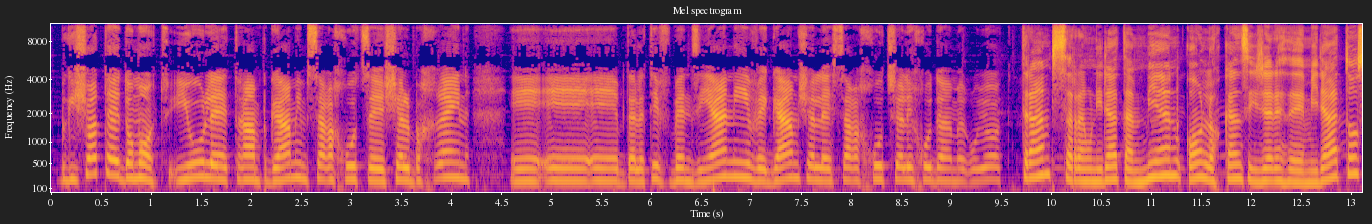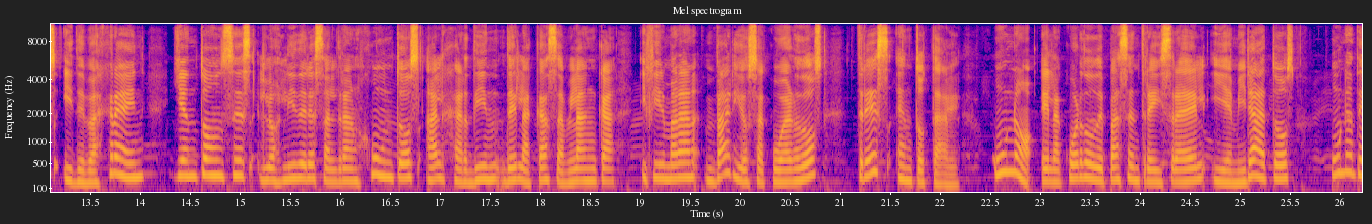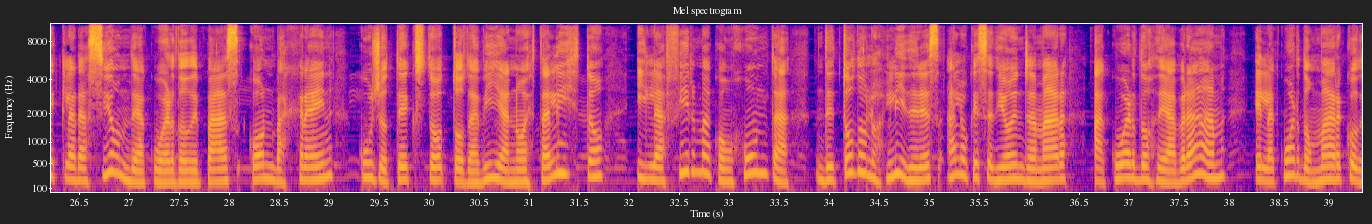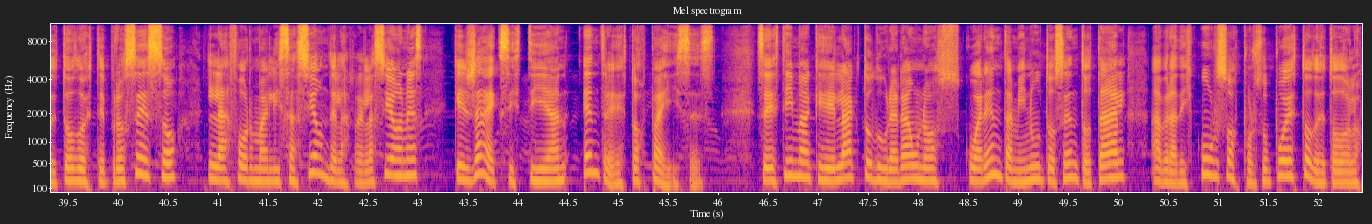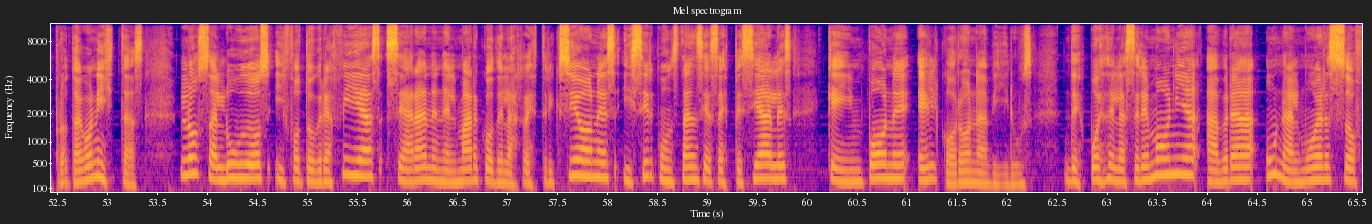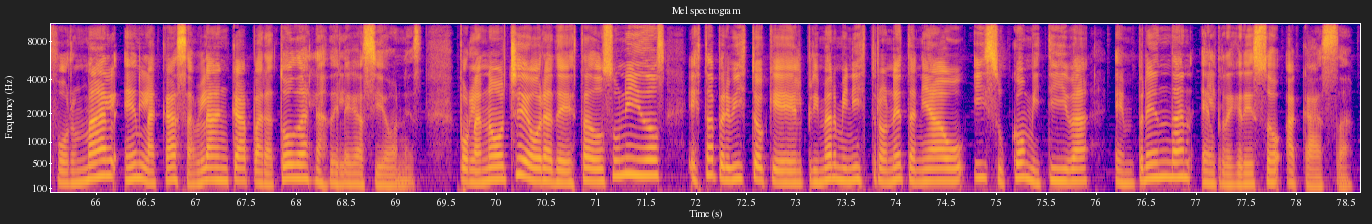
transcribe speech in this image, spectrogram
Trump se reunirá también con los cancilleres de Emiratos y de Bahrein y entonces los líderes saldrán juntos al jardín de la Casa Blanca y firmarán varios acuerdos, tres en total. Uno, el acuerdo de paz entre Israel y Emiratos, una declaración de acuerdo de paz con Bahrein, cuyo texto todavía no está listo, y la firma conjunta de todos los líderes a lo que se dio en llamar Acuerdos de Abraham, el acuerdo marco de todo este proceso, la formalización de las relaciones que ya existían entre estos países. Se estima que el acto durará unos 40 minutos en total. Habrá discursos, por supuesto, de todos los protagonistas. Los saludos y fotografías se harán en el marco de las restricciones y circunstancias especiales que impone el coronavirus. Después de la ceremonia habrá un almuerzo formal en la Casa Blanca para todas las delegaciones. Por la noche, hora de Estados Unidos, está previsto que el primer ministro Netanyahu y su comitiva emprendan el regreso a casa.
